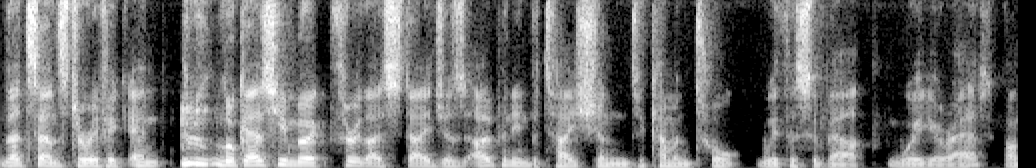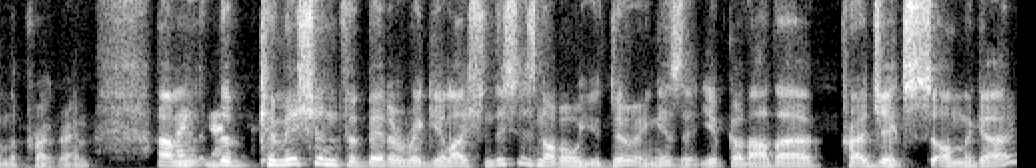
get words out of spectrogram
that sounds terrific. And look, as you work through those stages, open invitation to come and talk with us about where you're at on the program. Um, okay. The Commission for Better Regulation, this is not all you're doing, is it? You've got other projects on the go?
